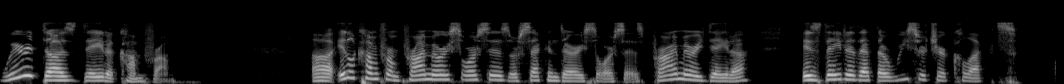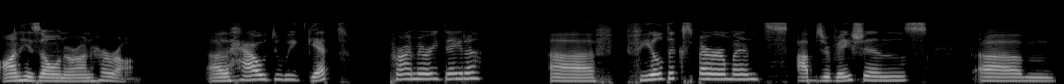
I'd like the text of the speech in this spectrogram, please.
Where does data come from? Uh, it'll come from primary sources or secondary sources. Primary data is data that the researcher collects on his own or on her own. Uh, how do we get primary data? Uh, field experiments, observations, um,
